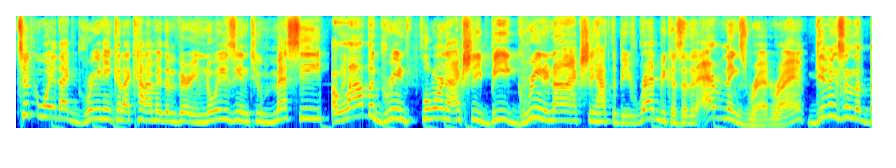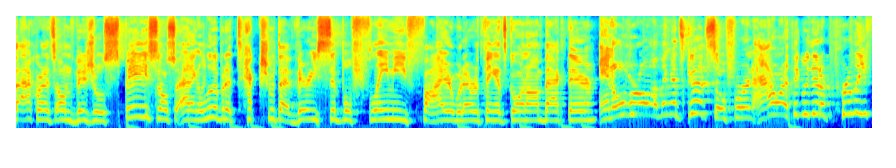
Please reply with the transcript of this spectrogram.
took away that graining because I kind of made them very noisy and too messy, allowed the green floor to actually be green and not actually have to be red because then everything's red, right? Giving some of the background its own visual space and also adding a little bit of texture with that very simple flamey fire, whatever thing that's going on back there. And overall, I think it's good. So for an hour, I think we did a pretty,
